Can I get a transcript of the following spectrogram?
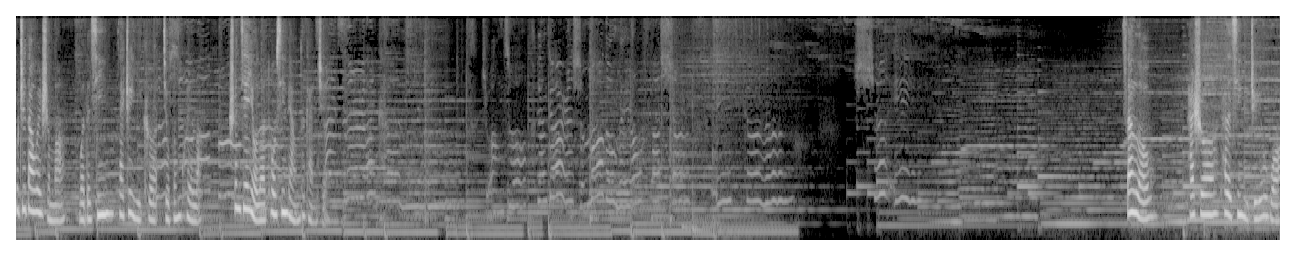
不知道为什么，我的心在这一刻就崩溃了，瞬间有了透心凉的感觉。三楼，他说他的心里只有我，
